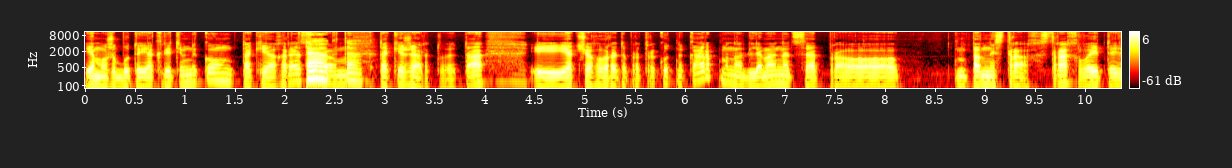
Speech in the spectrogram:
я можу бути як рятівником, так і агресором, так, так. так і жертвою. Та? І якщо говорити про трикутник Карпмана, для мене це про певний страх, страх вийти,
